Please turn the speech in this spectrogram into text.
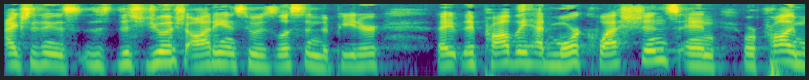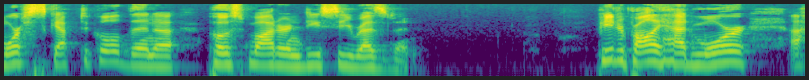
I actually think this, this, this, Jewish audience who was listening to Peter, they, they probably had more questions and were probably more skeptical than a postmodern DC resident. Peter probably had more, uh,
